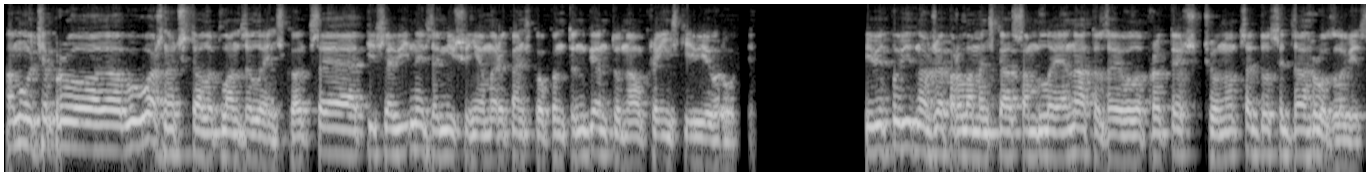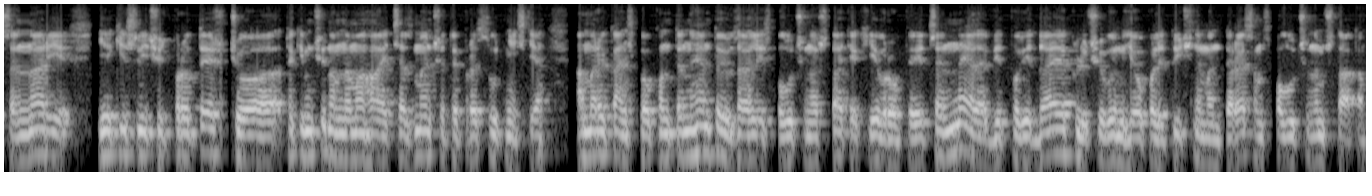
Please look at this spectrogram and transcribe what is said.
А мовче про ви уважно читали план Зеленського. Це після війни заміщення американського контингенту на українській в Європі. І відповідно вже парламентська асамблея НАТО заявила про те, що ну це досить загрозливі сценарії, які свідчать про те, що таким чином намагається зменшити присутність американського контингенту і взагалі Сполучених Штатів Європи. І це не відповідає ключовим геополітичним інтересам Сполученим Штатам.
